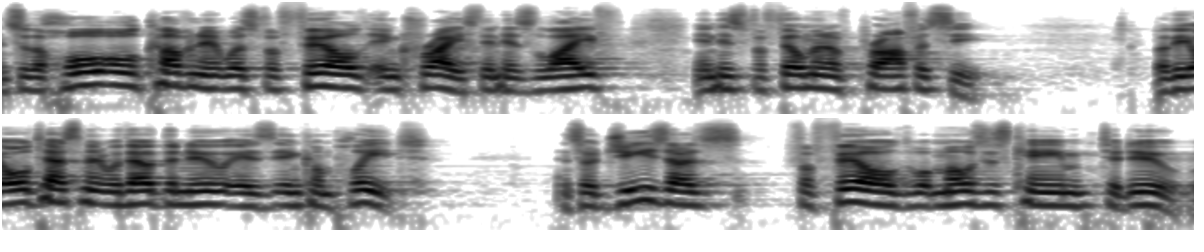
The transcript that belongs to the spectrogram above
And so the whole Old Covenant was fulfilled in Christ, in his life, in his fulfillment of prophecy. But the Old Testament without the New is incomplete. And so Jesus fulfilled what Moses came to do.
